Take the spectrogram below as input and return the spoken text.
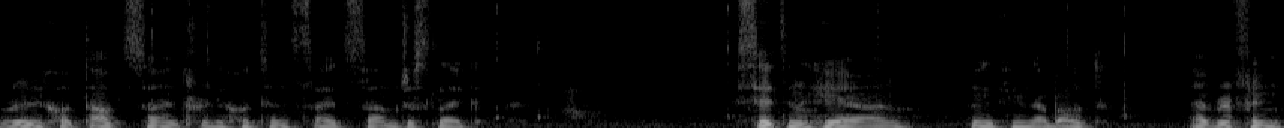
really hot outside, really hot inside, so I'm just like sitting here and thinking about everything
